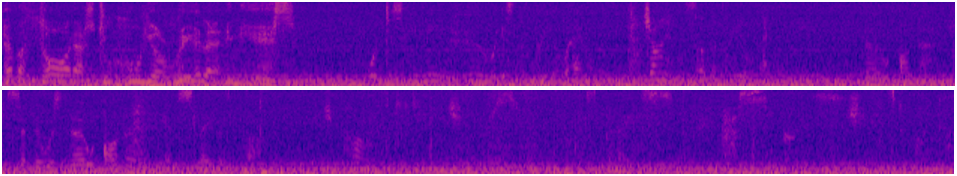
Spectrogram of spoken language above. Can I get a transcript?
Have a thought as to who your real enemy is. What does he mean? Who is the real enemy? The giants are the real enemy. No honor. He said there was no honor in the enslaver's path. Which path did he choose? This place has secrets. She needs to find out.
